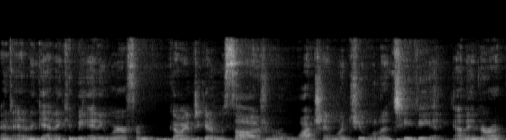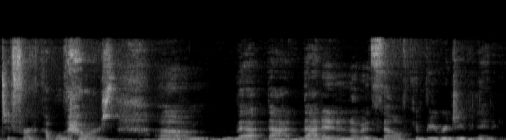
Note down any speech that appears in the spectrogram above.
and, and again it can be anywhere from going to get a massage or watching what you want on tv uninterrupted for a couple of hours. Um, that that that in and of itself can be rejuvenating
